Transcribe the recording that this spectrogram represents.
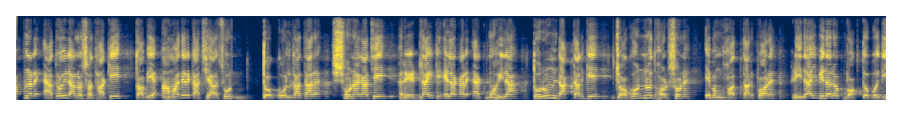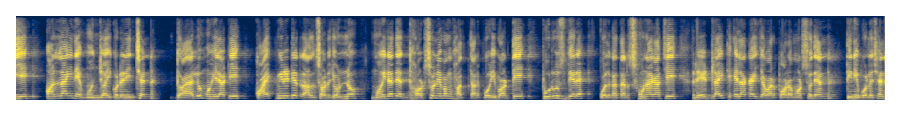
আপনার এতই লালসা থাকে, তবে আমাদের কাছে আসুন। তো কলকাতার সোনাগাছি রেড লাইট এলাকার এক মহিলা তরুণ ডাক্তারকে জঘন্য ধর্ষণ এবং হত্যার পর হৃদয় বিদারক বক্তব্য দিয়ে অনলাইনে মন জয় করে নিচ্ছেন। দয়ালু মহিলাটি কয়েক মিনিটের লালসর জন্য মহিলাদের ধর্ষণ এবং হত্যার পরিবর্তে পুরুষদের কলকাতার সোনাগাছি রেড লাইট এলাকায় যাওয়ার পরামর্শ দেন। তিনি বলেছেন,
